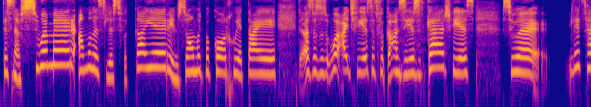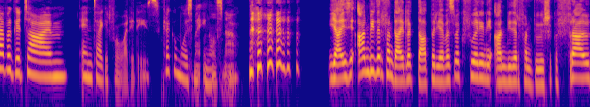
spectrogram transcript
Dis nou somer, almal is lus vir kuier en saam met mekaar goeie tye. As ons o uitfees, dit vakansie is, dit Kersfees. So let's have a good time and take it for what it is. Kyk hoe mooi is my Engels nou. Ja, jy is die aanbieder van duidelik dapper. Jy was ook voorheen die aanbieder van boer soeke vrou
